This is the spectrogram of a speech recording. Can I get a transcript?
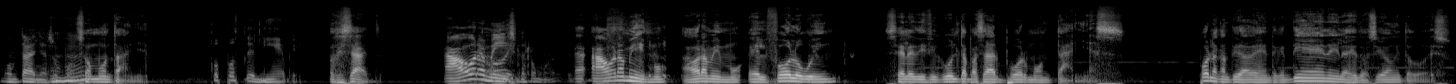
Montaña, supongo. Son montañas. Copos de nieve. Exacto. Ahora Ay, mismo, ahora mismo, ahora mismo, el following se le dificulta pasar por montañas. Por la cantidad de gente que tiene y la situación y todo eso.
